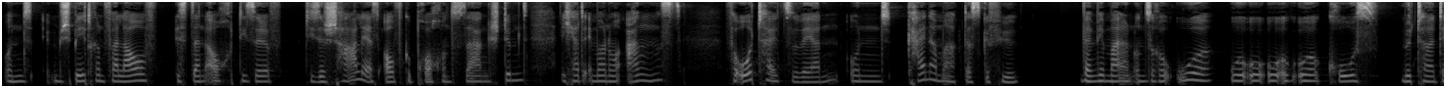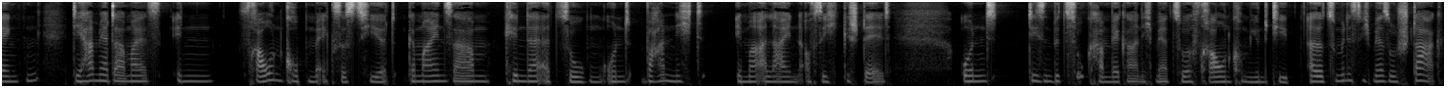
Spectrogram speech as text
Und im späteren Verlauf ist dann auch diese, diese Schale erst aufgebrochen, zu sagen, stimmt, ich hatte immer nur Angst, verurteilt zu werden und keiner mag das Gefühl. wenn wir mal an unsere Ur, Ur, Ur, Ur, Ur Großmütter denken, die haben ja damals in Frauengruppen existiert, gemeinsam Kinder erzogen und waren nicht immer allein auf sich gestellt. Und diesen Bezug haben wir gar nicht mehr zur Frauen-Community, also zumindest nicht mehr so stark.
